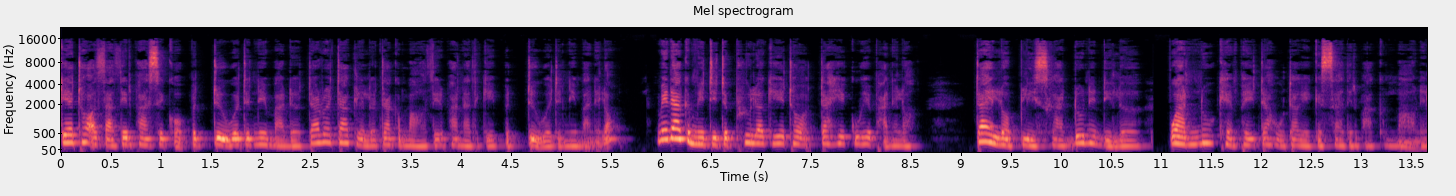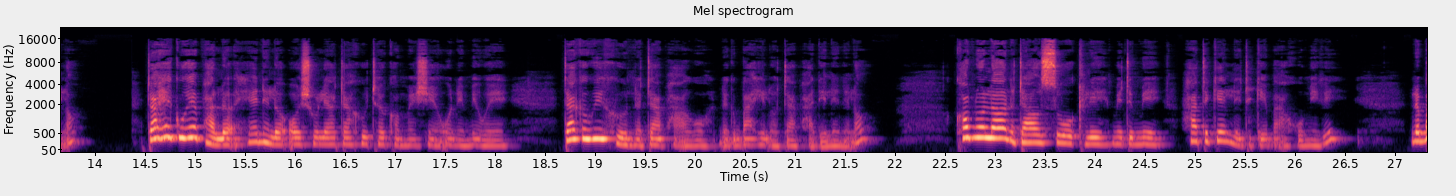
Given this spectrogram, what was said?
ကဲထောအစာသစ်ဖာစစ်ကိုပတူဝတနေမှာတော့တာရတာကလလတာကမောသစ်ဖာနာတကေပတူဝတနေမှာနေလောမေဒါကမတီတဖူလကေထောတာဟေကူဟေဖာနေလော တိုင်လောပလစ်ကဒိုနေဒီလပွာနိုကမ်ပိန်းတာဟူတာကေကစားတဲ့ဘာကမောနေလောတာဟေကူဟေဖာလဟဲနေလောအော်စတြေးလျတာဟူတာကော်မရှင်အိုနေမြဝဲတာကဝီခုနတာဖာကိုငကဘာဟီလောတာဖာဒီလဲနေလောခေါပလိုလာနတောက်ဆိုကလေးမီတမီဟာတကဲလေတကဲပါဟိုမီကေနဘ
